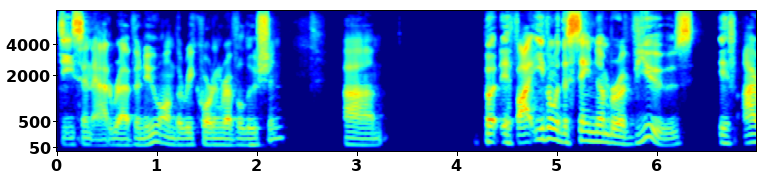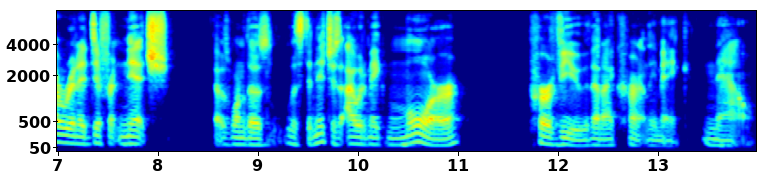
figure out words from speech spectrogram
decent ad revenue on the recording revolution. Um, but if I, even with the same number of views, if I were in a different niche that was one of those listed niches, I would make more per view than I currently make now.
